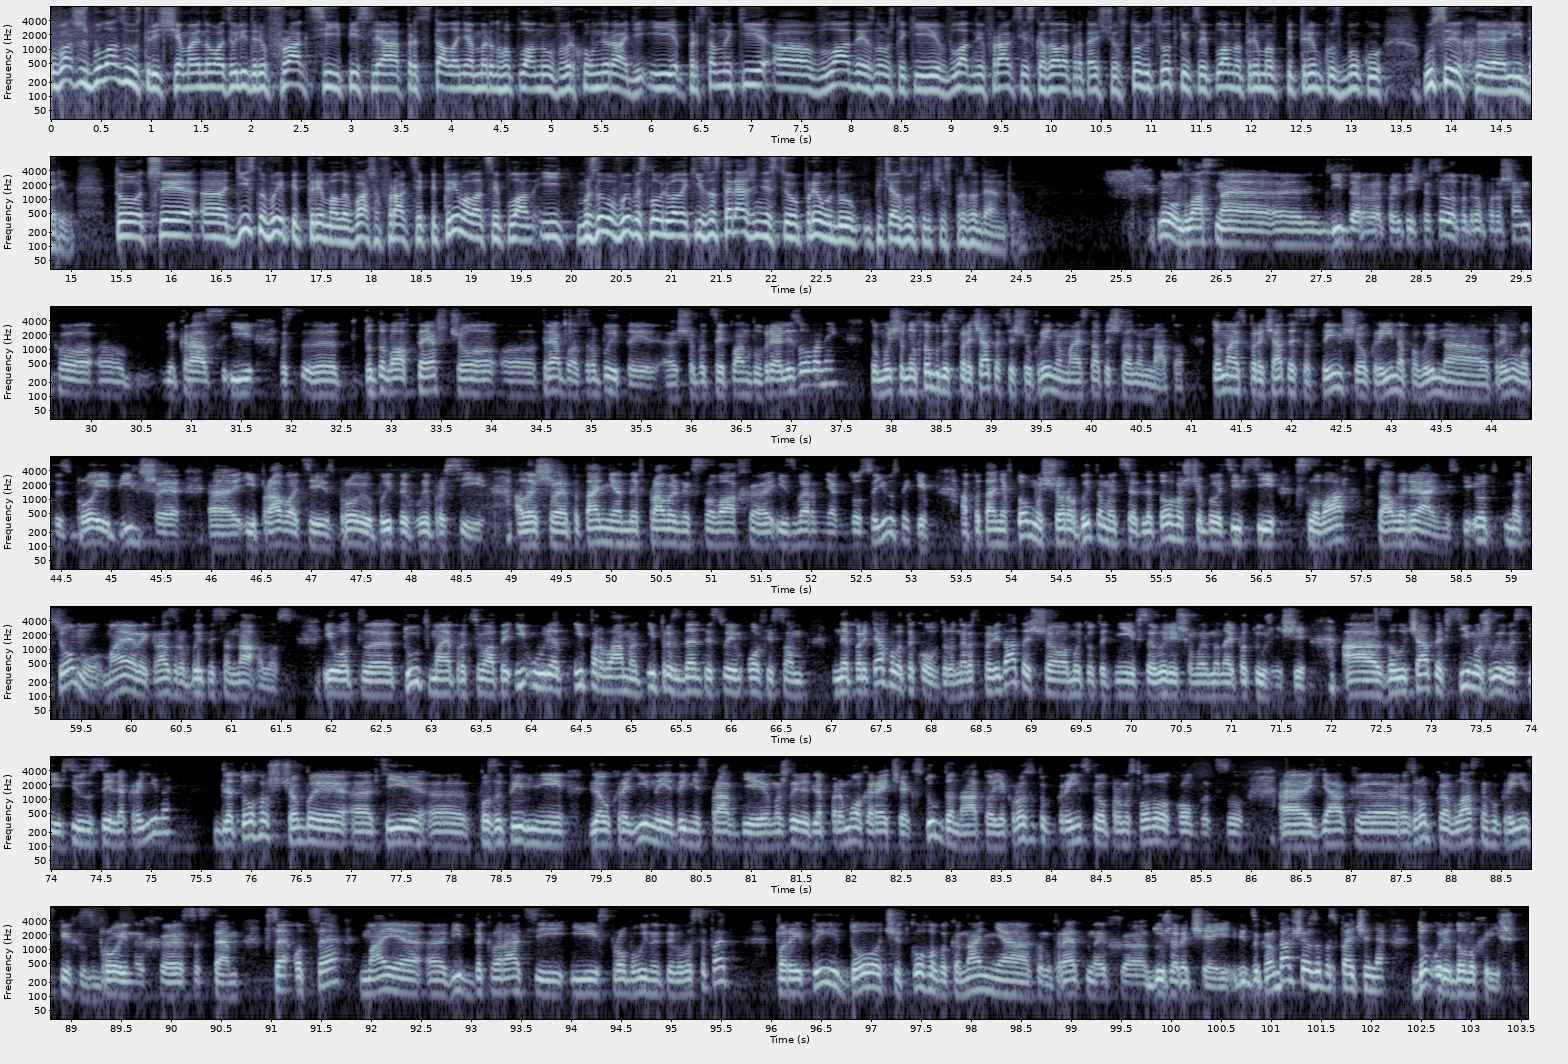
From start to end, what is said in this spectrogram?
У вас ж була зустріч, я маю на увазі у лідерів фракцій після представлення мирного плану в Верховній Раді. І представники е, влади, знову ж таки, владної фракції сказали про те, що 100% цей план отримав підтримку з боку усіх е, лідерів. То чи е, дійсно ви підтримали, ваша фракція підтримала цей план, і можливо ви висловлювали якісь застереження з цього приводу під час зустрічі з президентом? Ну, власне, е, лідер політичної сили Петро Порошенко е, якраз і е, додавав те, що е, треба зробити, е, щоб цей план був реалізований, тому що ну хто буде сперечатися, що Україна має стати членом НАТО, хто має сперечатися з тим, що Україна повинна отримувати зброї більше і право цією зброєю бити вглиб Росії. Але ж питання не в правильних словах і зверненнях до союзників, а питання в тому, що робитиметься для того, щоб ці всі слова стали реальністю, і от на цьому має якраз робитися наголос. І от е, тут має працювати і уряд, і парламент, і президент із своїм офісом не перетягувати ковдру, не розповідати, що ми тут одні все вирішимо, і ми найпотужніші, а залучати всі можливості і всі зусилля країни. Для того щоб е, ці е, позитивні для України єдині справді можливі для перемоги речі, як вступ до НАТО, як розвиток українського промислового комплексу, е, як розробка власних українських збройних систем, все оце має від декларації і спроби винайти велосипед. Перейти до чіткого виконання конкретних дуже речей від законодавчого забезпечення до урядових рішень.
